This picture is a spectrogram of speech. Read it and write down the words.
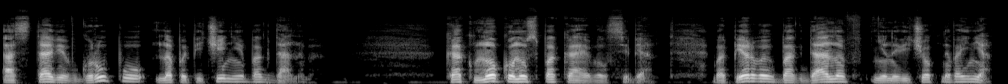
оставив группу на попечение Богданова? Как мог он успокаивал себя. Во-первых, Богданов не новичок на войне.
